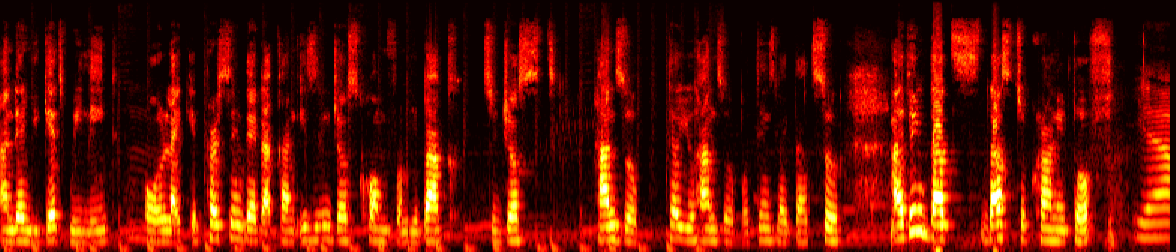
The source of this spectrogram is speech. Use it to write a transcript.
and then you get waylaid Mm. or like a person there that can easily just come from the back to just hands up tell you hands up or things like that so i think that's that's to crown it off Yeah,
